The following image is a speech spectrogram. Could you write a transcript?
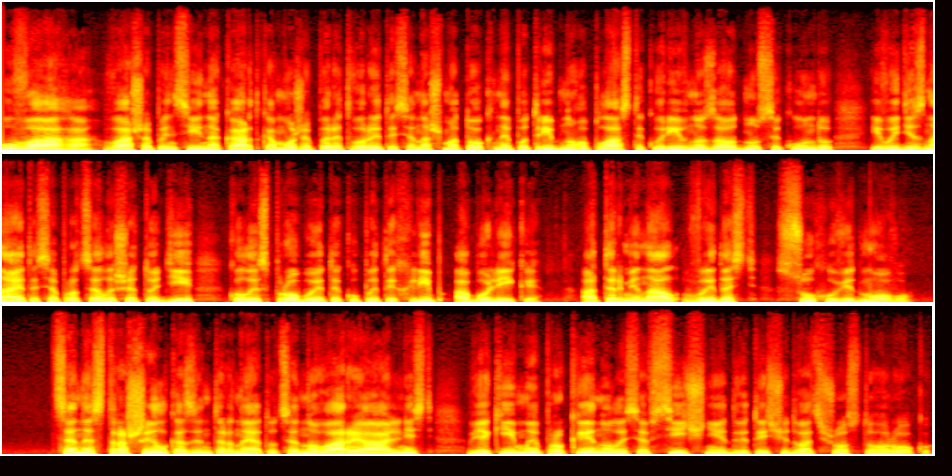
Увага! Ваша пенсійна картка може перетворитися на шматок непотрібного пластику рівно за одну секунду, і ви дізнаєтеся про це лише тоді, коли спробуєте купити хліб або ліки, а термінал видасть суху відмову. Це не страшилка з інтернету, це нова реальність, в якій ми прокинулися в січні 2026 року.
